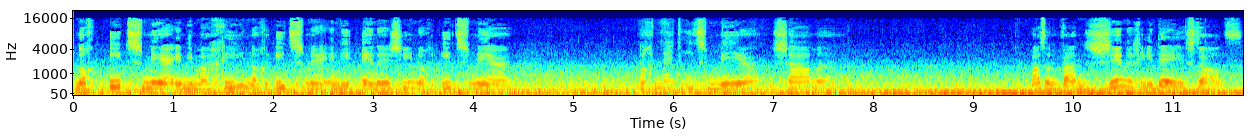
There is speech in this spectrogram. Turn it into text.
Nog iets meer in die magie, nog iets meer in die energie, nog iets meer. Nog net iets meer samen. Wat een waanzinnig idee is dat.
